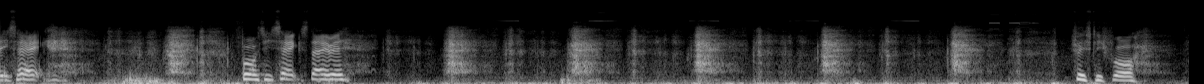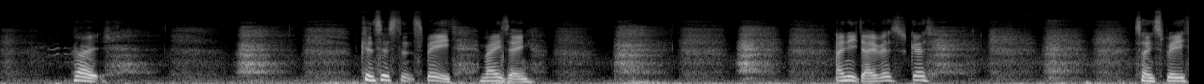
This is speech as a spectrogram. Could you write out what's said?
Thirty-six. Forty-six, David. Fifty-four. Great. Consistent speed, amazing. Any Davis, good. Same speed.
